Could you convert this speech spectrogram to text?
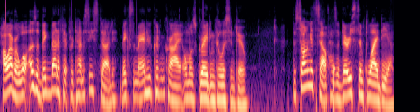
However, what was a big benefit for Tennessee Stud makes The Man Who Couldn't Cry almost grating to listen to. The song itself has a very simple idea.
